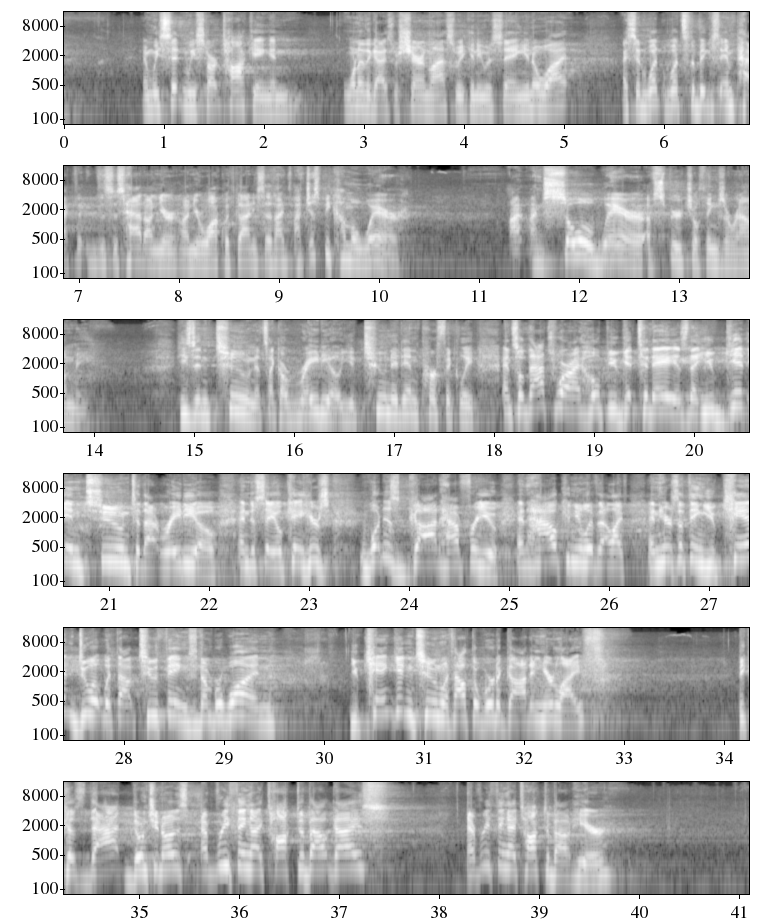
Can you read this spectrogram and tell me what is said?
and we sit and we start talking. And one of the guys was sharing last week, and he was saying, "You know what?" I said, what, "What's the biggest impact that this has had on your on your walk with God?" And he said, "I've, I've just become aware. I, I'm so aware of spiritual things around me." He's in tune. It's like a radio. You tune it in perfectly. And so that's where I hope you get today is that you get in tune to that radio and to say, okay, here's what does God have for you and how can you live that life? And here's the thing you can't do it without two things. Number one, you can't get in tune without the Word of God in your life. Because that, don't you notice, everything I talked about, guys, everything I talked about here,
